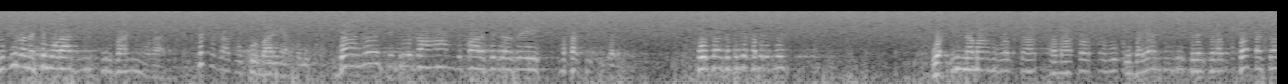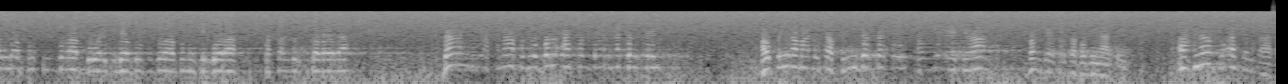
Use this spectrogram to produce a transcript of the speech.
نو هغه نه څه مراد وي قرباني مراد څه ذات نو قرباني اخلي دا نه چې دا عام دپاره چې ګرځئ مخصص ګرځئ اوس تاسو په دې خبرې پوه وإنما هو الشهد فما تركه كبيان ذكر الكرم فكسلف في كرة ويجده في كرة في كرة تكلف كبيرا دائما الأحناف يقول أصل بين نقل شيء أو قيل ما تفريد الكتب أو اعتراض بل يترتب بنا شيء أحناف أصل دار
